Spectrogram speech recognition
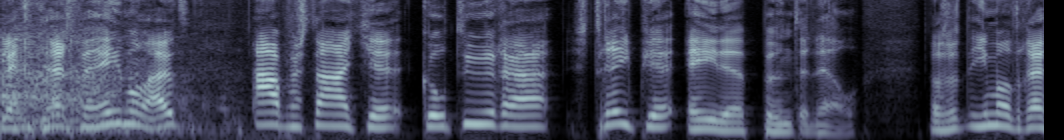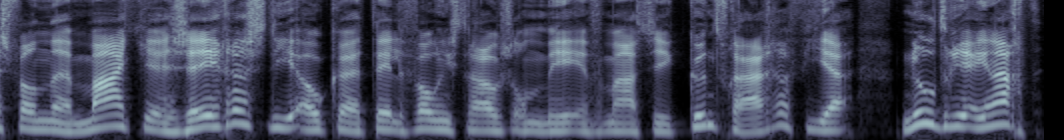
het even helemaal uit. Apenstaartje cultura-ede.nl. Dat is het e-mailadres van eh, Maatje Zegers, die ook eh, telefonisch trouwens om meer informatie kunt vragen via 0318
